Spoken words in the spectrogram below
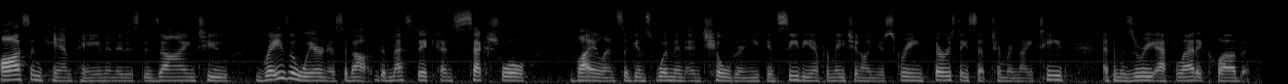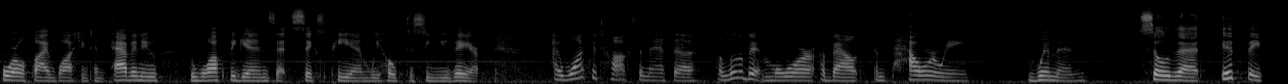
awesome campaign and it is designed to raise awareness about domestic and sexual violence against women and children. You can see the information on your screen Thursday, September 19th at the Missouri Athletic Club at 405 Washington Avenue. The walk begins at 6 p.m. We hope to see you there. I want to talk, Samantha, a little bit more about empowering women so that if they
